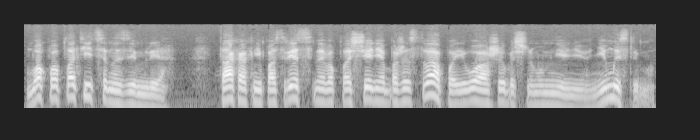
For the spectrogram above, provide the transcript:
мог воплотиться на земле, так как непосредственное воплощение божества, по его ошибочному мнению, немыслимо.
